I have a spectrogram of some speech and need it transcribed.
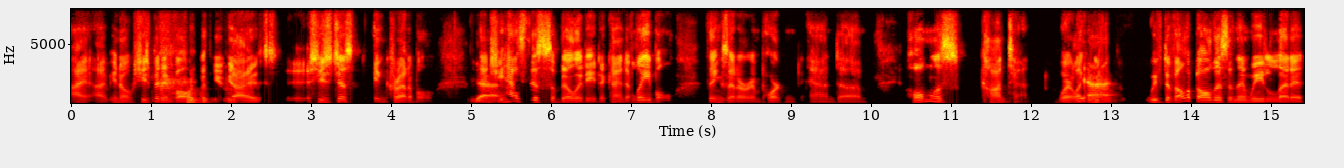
I, I, you know, she's been involved with you guys. Uh, She's just incredible yeah and she has this ability to kind of label things that are important and um, homeless content where like yeah we've, developed all this and then we let it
